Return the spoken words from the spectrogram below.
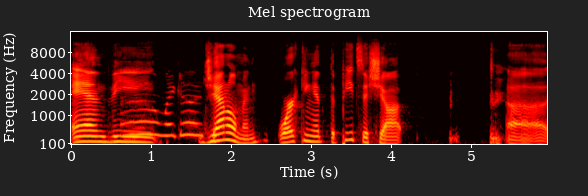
And the Oh my gentleman working at the pizza shop, uh,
